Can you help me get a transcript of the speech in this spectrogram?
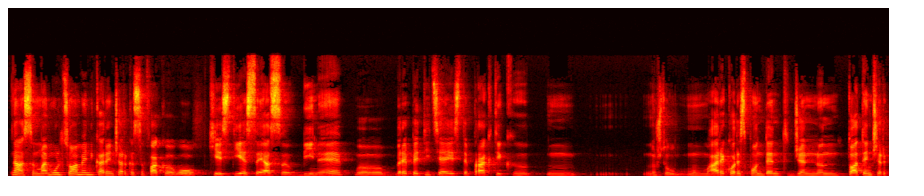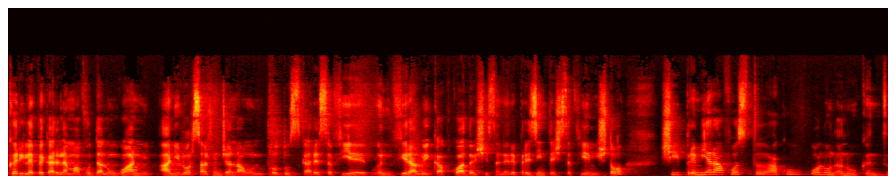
Na, sunt mai mulți oameni care încearcă să facă o chestie, să iasă bine. Uh, repetiția este practic, uh, nu știu, are corespondent gen în toate încercările pe care le-am avut de-a lungul an, anilor să ajungem la un produs care să fie în firea lui cap-coadă și să ne reprezinte și să fie mișto. Și premiera a fost uh, acum o lună, nu? Când,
